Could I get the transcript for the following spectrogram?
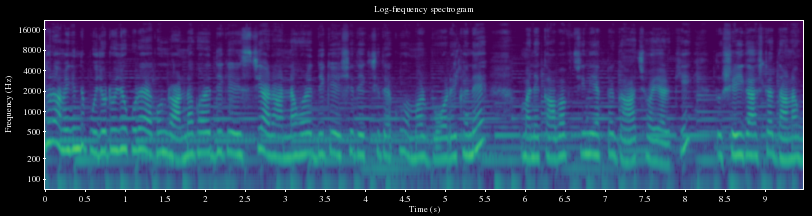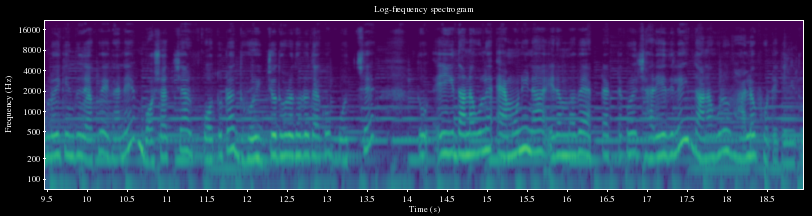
বন্ধুরা, আমি কিন্তু পুজো টুজো করে এখন রান্নাঘরের দিকে এসেছি। আর রান্নাঘরের দিকে এসে দেখছি, দেখো আমার বর এখানে মানে কাবাব চিনি একটা গাছ হয় আর কি। তো সেই গাছটার দানাগুলোই কিন্তু দেখো এখানে বসাচ্ছে আর কতটা ধৈর্য ধরে ধরে দেখো করছে। তো এই দানাগুলো এমনই না, এরমভাবে একটা একটা করে ছাড়িয়ে দিলেই দানাগুলো ভালো ফোটে কিন্তু।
